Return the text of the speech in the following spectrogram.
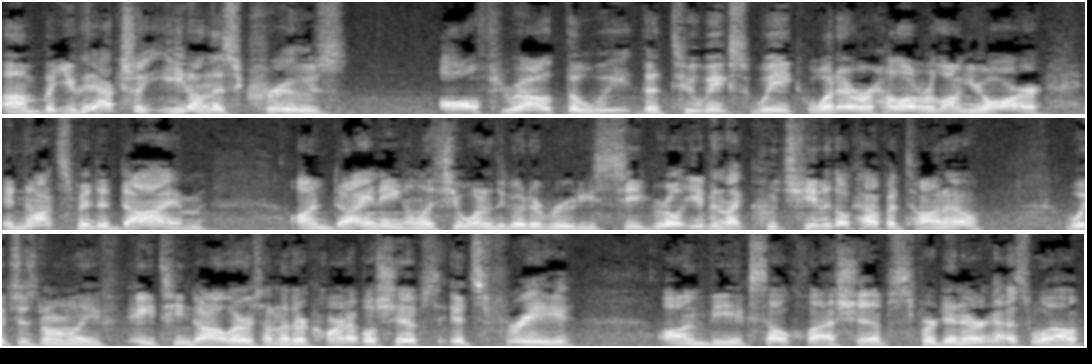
Um, but you could actually eat on this cruise all throughout the week, the two weeks, week, whatever, however long you are, and not spend a dime on dining unless you wanted to go to Rudi's Seagrill. Even like Cucina del Capitano, which is normally eighteen dollars on other Carnival ships, it's free on the Excel class ships for dinner as well.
